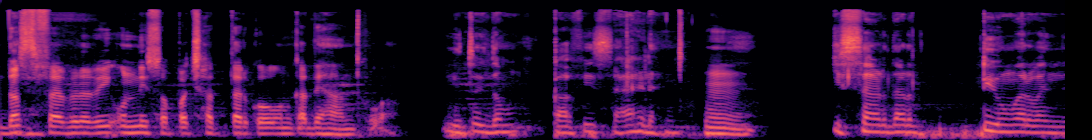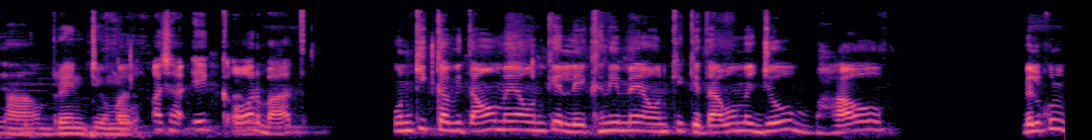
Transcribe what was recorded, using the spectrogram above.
10 फरवरी 1975 को उनका देहांत हुआ। ये तो एकदम काफ़ी सैड है। हम्म। कि सर दर्द ट्यूमर बन जाए। हाँ ब्रेन ट्यूमर। तो, अच्छा एक और बात उनकी कविताओं में या उनके लेखनी में या उनकी किताबों में जो भाव बिल्कुल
